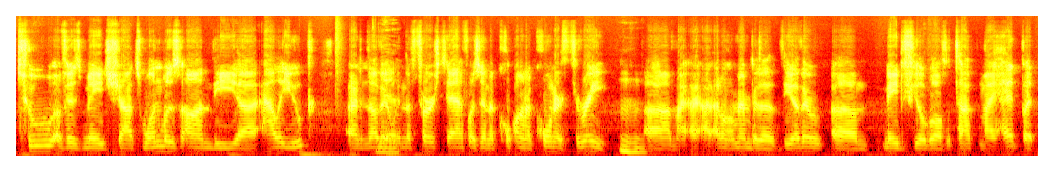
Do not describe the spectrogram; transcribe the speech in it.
two of his made shots. One was on the uh, alley oop, and another yeah. in the first half was in a, on a corner 3 mm-hmm. um, I, I, don't remember the, the other um, made field goal off the top of my head, but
